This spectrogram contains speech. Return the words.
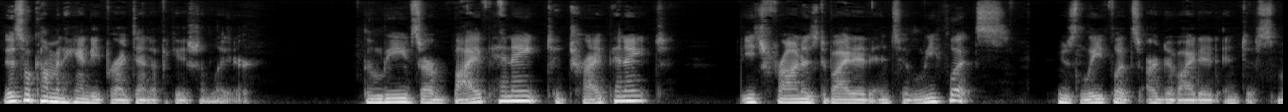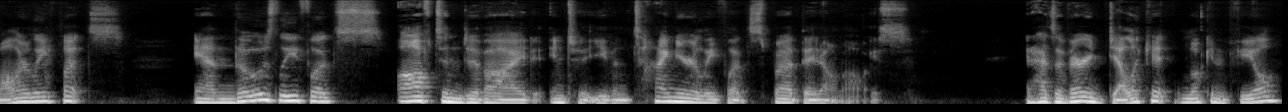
This will come in handy for identification later. The leaves are bipinnate to tripinnate. Each frond is divided into leaflets, whose leaflets are divided into smaller leaflets, and those leaflets often divide into even tinier leaflets, but they don't always. It has a very delicate look and feel.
